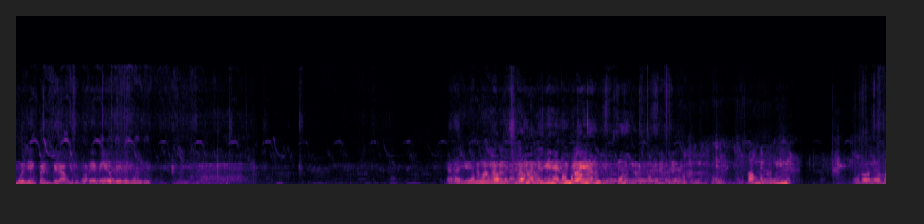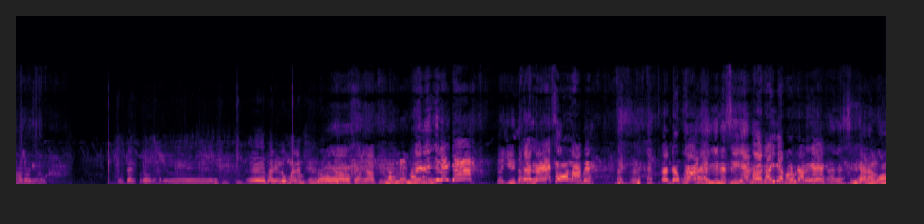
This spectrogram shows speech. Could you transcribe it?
မွေးလေးပက်ပြလာအောင်သူတို့ပြေးပြီးလို့ပြေးလို့ရတာကြည့်တာမကောင်းနဲ့စီတော့မနေနဲ့နော်မကောင်းနဲ့နော်မကောင်းနဲ့မင်းနဲ့ဘိုးတော်နဲ့မတော်နဲ့ဦးတိုက်ကြောတာလေအေးဘာလို့လုံးမလဲမသိတော့ကွန်ရပြီမမေမသိနေလိုက်တာရေးတာနဲ့နဲဆောလာပဲအဲ ဒုက္ခပဲအဲ့ရင်နဲ့စီရအဲခိုင်းတယ်ဘာလို့တာလဲစီကြတာဘော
